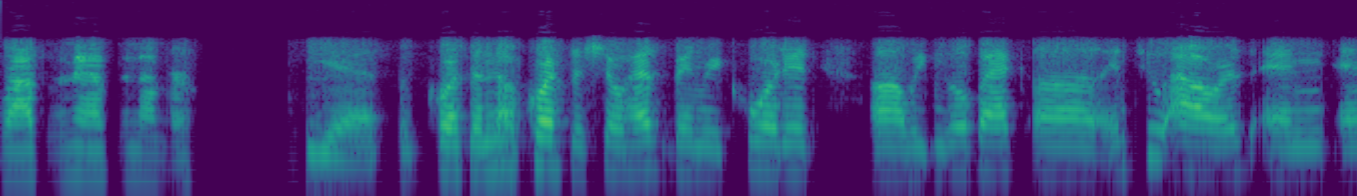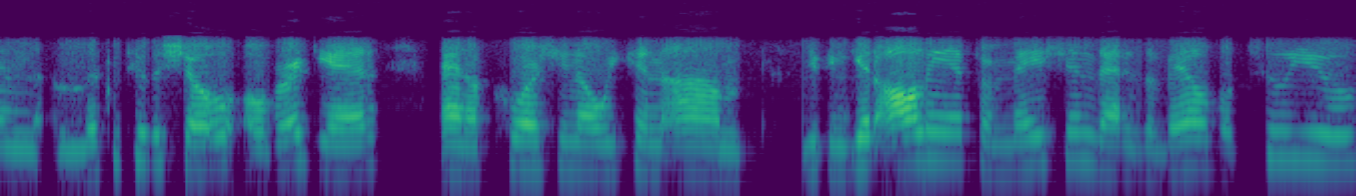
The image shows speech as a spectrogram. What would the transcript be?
Rosalyn has the number. Yes, of course, and of course the show has been recorded. Uh, we can go back uh, in two hours and and listen to the show over again. And of course, you know we can um, you can get all the information that is available to you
